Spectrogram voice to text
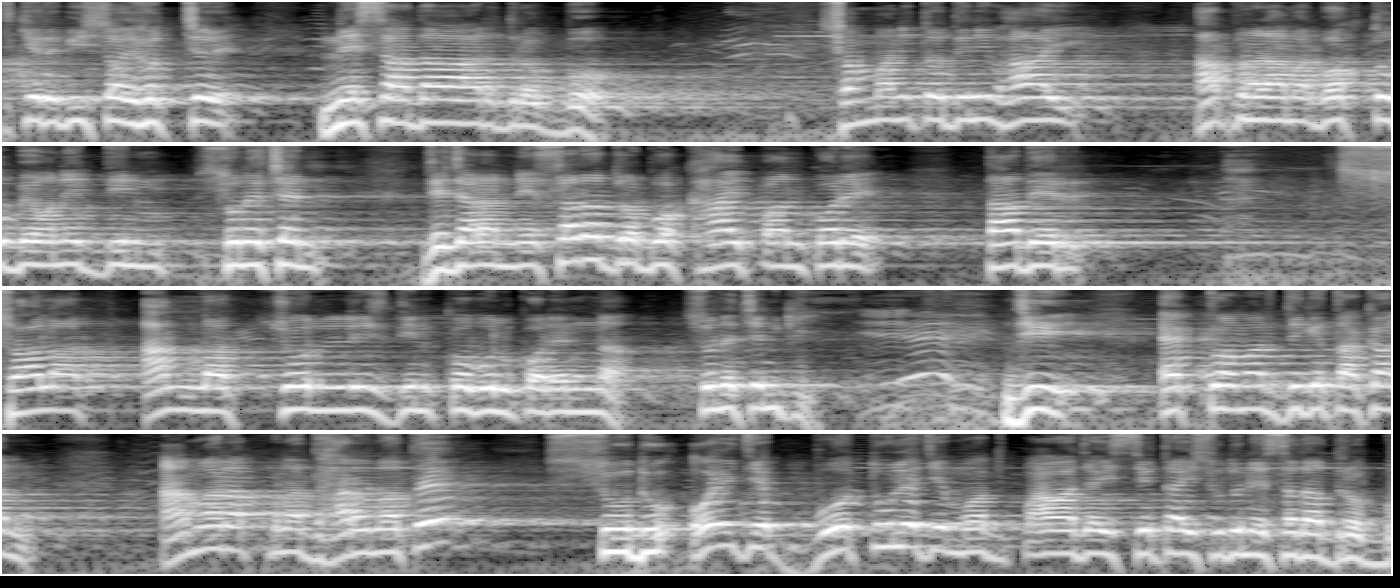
আজকের বিষয় হচ্ছে নেশাদার দ্রব্য। সম্মানিত দিনী ভাই, আপনারা আমার বক্তব্যে অনেক দিন শুনেছেন যে যারা নেশাদার দ্রব্য খায়, পান করে, তাদের সলাৎ আল্লাহ চল্লিশ দিন কবুল করেন না। শুনেছেন কি? জি, একটু আমার দিকে তাকান। আমার আপনার ধারণাতে শুধু ওই যে বোতলে যে মদ পাওয়া যায়, সেটাই শুধু নেশাদার দ্রব্য।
